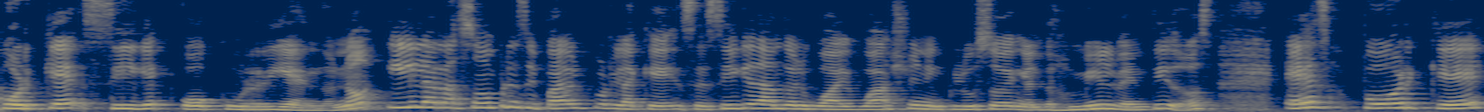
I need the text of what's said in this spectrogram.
Por qué sigue ocurriendo, ¿no? Y la razón principal por la que se sigue dando el whitewashing incluso en el 2022 es porque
